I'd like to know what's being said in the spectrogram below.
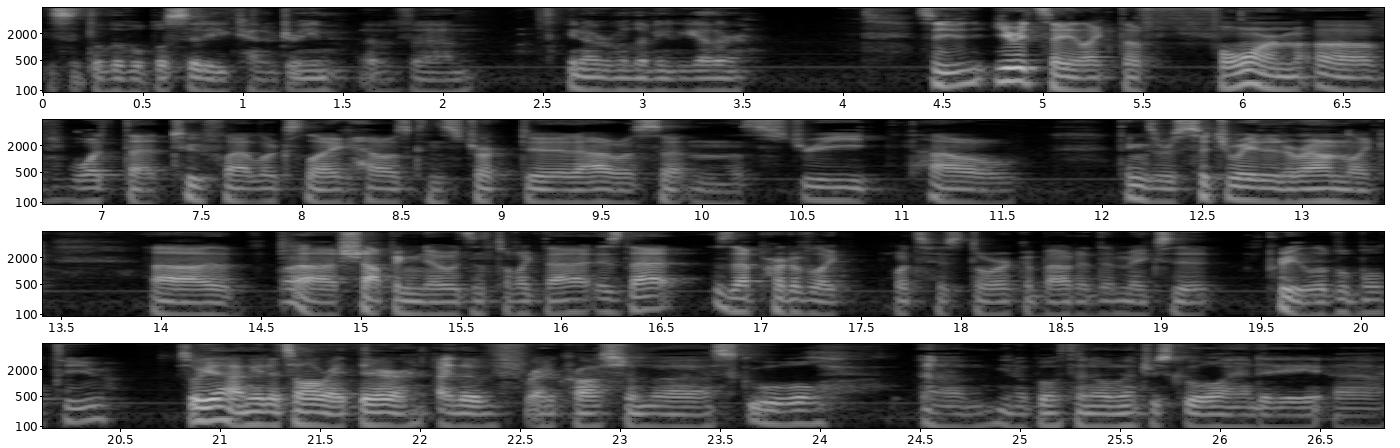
this is the livable city kind of dream of um, you know everyone living together. So you, you would say like the form of what that two flat looks like, how it's constructed, how it was set in the street, how things are situated around like uh, uh, shopping nodes and stuff like that. Is that is that part of like what's historic about it that makes it pretty livable to you? So yeah, I mean it's all right there. I live right across from a school, um, you know, both an elementary school and a uh,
